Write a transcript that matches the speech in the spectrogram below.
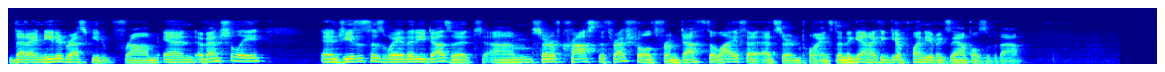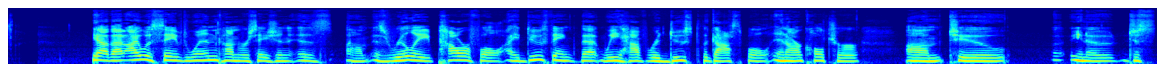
that I needed rescued from, and eventually in Jesus' way that he does it, um, sort of cross the threshold from death to life at, at certain points. And again, I could give plenty of examples of that. Yeah, that I was saved when conversation is um, is really powerful. I do think that we have reduced the gospel in our culture um, to, you know, just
